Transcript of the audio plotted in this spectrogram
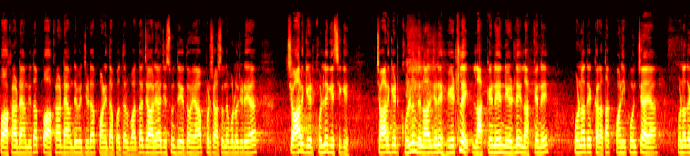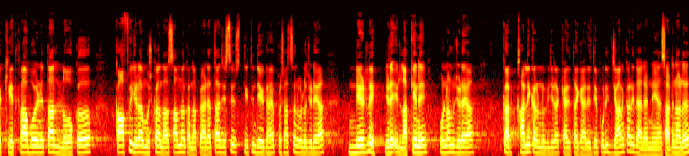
ਭਾਖੜਾ ਡੈਮ ਦੀ ਤਾਂ ਭਾਖੜਾ ਡੈਮ ਦੇ ਵਿੱਚ ਜਿਹੜਾ ਪਾਣੀ ਦਾ ਪੱਧਰ ਵਧਦਾ ਜਾ ਰਿਹਾ ਜਿਸ ਨੂੰ ਦੇਖਦੇ ਹੋਇਆ ਪ੍ਰਸ਼ਾਸਨ ਦੇ ਵੱਲੋਂ ਜਿਹੜੇ ਆ ਚਾਰ ਗੇਟ ਖੋਲ੍ਹੇ ਗਏ ਸੀਗੇ। ਚਾਰ ਗੇਟ ਖੋਲ੍ਹਣ ਦੇ ਨਾਲ ਜਿਹੜੇ ਹੇਠਲੇ ਇਲਾਕੇ ਨੇ ਨੇੜਲੇ ਇਲਾਕੇ ਨੇ ਉਹਨਾਂ ਦੇ ਘਰਾਂ ਤੱਕ ਪਾਣੀ ਪਹੁੰਚਿਆ ਆ ਉਹਨਾਂ ਦੇ ਖੇਤ ਖਰਾਬ ਹੋਏ ਨੇ ਤਾਂ ਲੋਕ ਕਾਫੀ ਜਿਹੜਾ ਮੁਸ਼ਕਲਾਂ ਦਾ ਸਾਹਮਣਾ ਕਰਨਾ ਪੈ ਰਿਹਾ ਤਾਂ ਜਿਸ ਸਥਿਤੀ ਨੂੰ ਦੇਖਦਾ ਹੈ ਪ੍ਰਸ਼ਾਸਨ ਵੱਲੋਂ ਜਿਹੜੇ ਆ ਨੇੜਲੇ ਜਿਹੜੇ ਇਲਾਕੇ ਨੇ ਉਹਨਾਂ ਨੂੰ ਜਿਹੜਾ ਆ ਘਰ ਖਾਲੀ ਕਰਨ ਨੂੰ ਵੀ ਜਿਹੜਾ ਕਹਿ ਦਿੱਤਾ ਗਿਆ ਤੇ ਪੂਰੀ ਜਾਣਕਾਰੀ ਲੈ ਲੈਣੇ ਆ ਸਾਡੇ ਨਾਲ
